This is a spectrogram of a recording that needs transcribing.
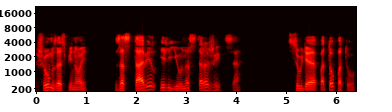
Шум за спиной заставил Илью насторожиться. Судя по топоту,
